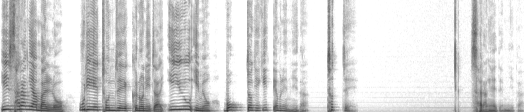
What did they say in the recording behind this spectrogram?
이 사랑이야말로 우리의 존재의 근원이자 이유이며 목적이기 때문입니다. 첫째, 사랑해야 됩니다.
